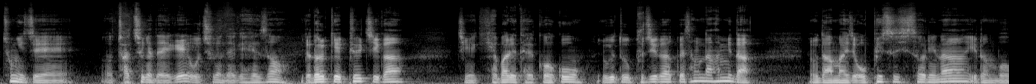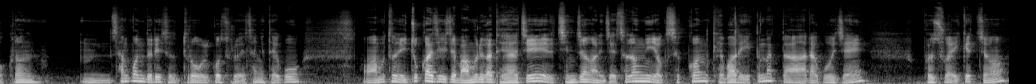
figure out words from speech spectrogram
총 이제 어, 좌측에 4개, 우측에 4개 해서 8개 필지가 지금 개발이 될 거고 여기도 부지가 꽤 상당합니다. 여기도 아마 이제 오피스 시설이나 이런 뭐 그런 음, 상권들이 들어올 것으로 예상이 되고 어, 아무튼 이쪽까지 이제 마무리가 돼야지 진정한 이제 서정리 역세권 개발이 끝났다라고 이제 볼 수가 있겠죠.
